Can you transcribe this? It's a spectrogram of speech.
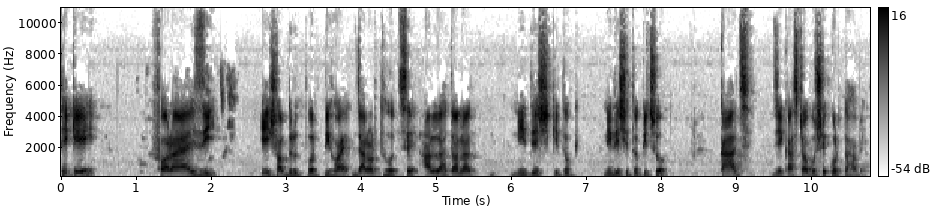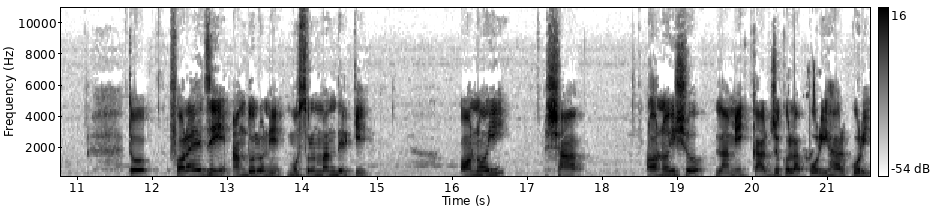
থেকেই ফরাইজি এই শব্দের উৎপত্তি হয়, যার অর্থ হচ্ছে আল্লাহ তালা নির্দেশিত নির্দেশিত কিছু কাজ, যে কাজটা অবশ্যই করতে হবে। তো ফরায়েজি আন্দোলনে মুসলমানদেরকে অনৈ অনৈসলামিক কার্যকলাপ পরিহার করে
